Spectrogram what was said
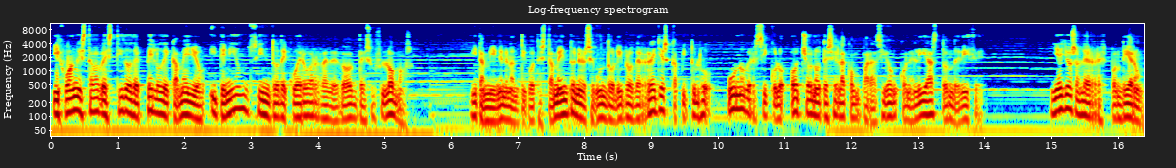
Y Juan estaba vestido de pelo de camello y tenía un cinto de cuero alrededor de sus lomos. Y también en el Antiguo Testamento, en el segundo libro de Reyes capítulo 1 versículo 8, nótese la comparación con Elías donde dice, Y ellos le respondieron,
